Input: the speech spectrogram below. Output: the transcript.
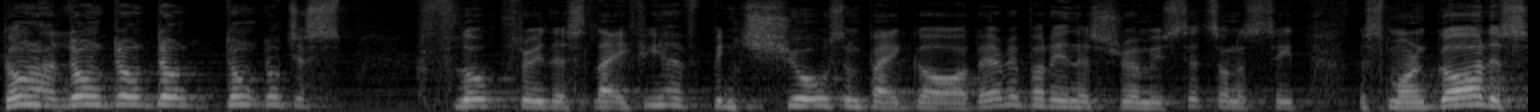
Don't, don't, don't, don't, don't, don't just float through this life. You have been chosen by God. Everybody in this room who sits on a seat this morning, God has,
